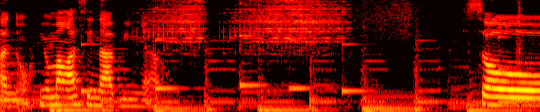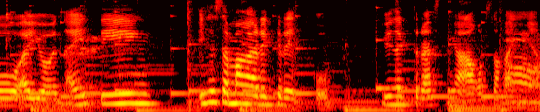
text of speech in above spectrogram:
ano, yung mga sinabi niya. So, ayun. I think isa sa mga regret ko, yung nag-trust nga ako sa kanya.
